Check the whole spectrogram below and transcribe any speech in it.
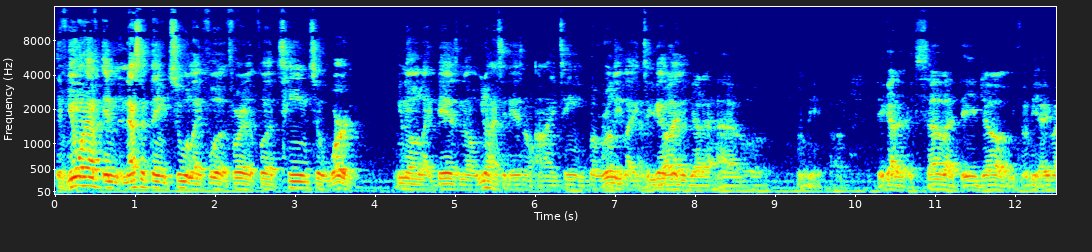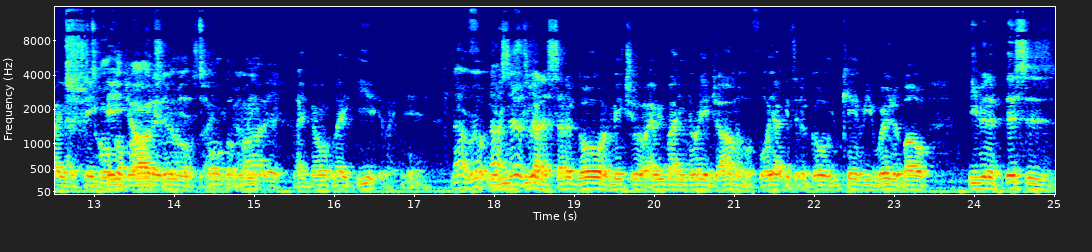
if you don't have, and, and that's the thing too, like for for for a team to work, you know, like there's no, you don't have to say there's no I team, but really like Everybody together, you gotta have, uh, for me, uh, they gotta excel at their job. You feel me? Everybody gotta take their job it, serious. though. like, talk me? about it. Like don't like eat like yeah. Not real, not you, seriously. you gotta set a goal and make sure everybody know their job, and before y'all get to the goal, you can't be worried about even if this is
